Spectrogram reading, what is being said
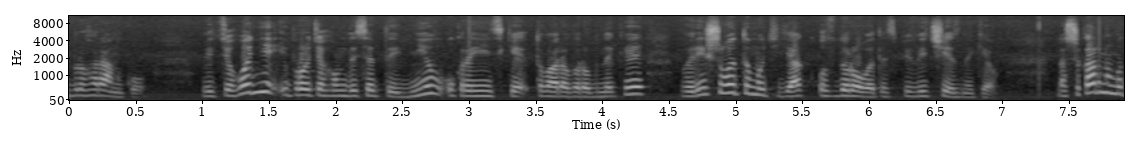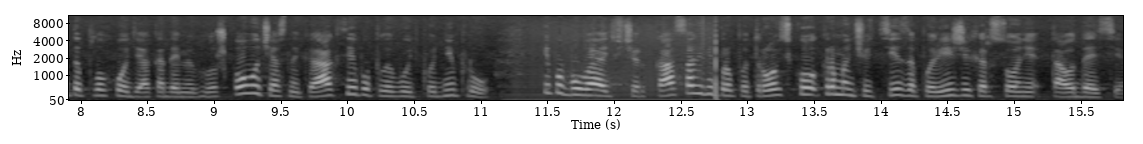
Доброго ранку. Від сьогодні і протягом 10 днів українські товаровиробники вирішуватимуть, як оздоровити співвітчизників. На шикарному теплоході Академік Глушков учасники акції попливуть по Дніпру і побувають в Черкасах, Дніпропетровську, Кременчуці, Запоріжжі, Херсоні та Одесі.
